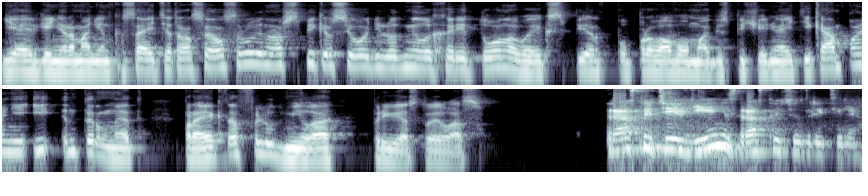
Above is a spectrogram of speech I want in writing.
я Евгений Романенко, сайт Tetrasales.ru и наш спикер сегодня Людмила Харитонова, эксперт по правовому обеспечению IT-компаний и интернет-проектов. Людмила, приветствую вас. Здравствуйте, Евгений, здравствуйте, зрители.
